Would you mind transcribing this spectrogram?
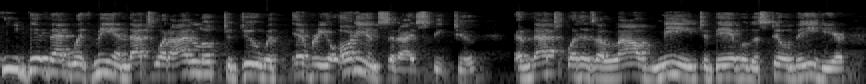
he did that with me, and that's what I look to do with every audience that I speak to. And that's what has allowed me to be able to still be here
